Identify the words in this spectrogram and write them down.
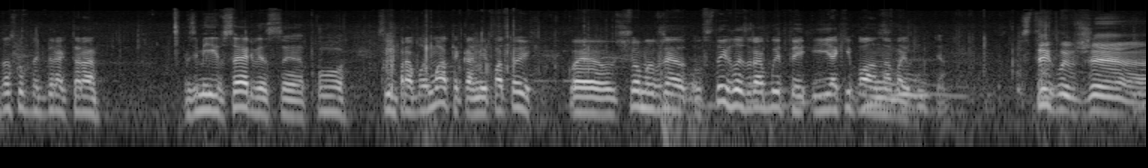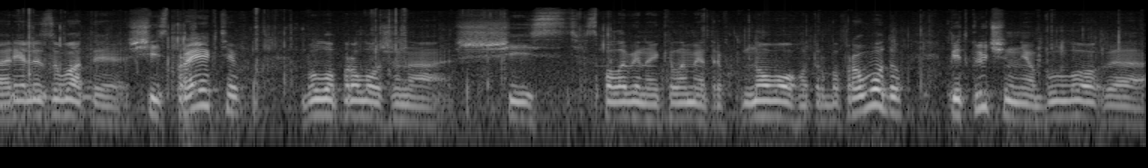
заступник директора Зміїв сервіс е, по всім проблематикам і по той, е, що ми вже встигли зробити і які плани на майбутнє. Встигли вже реалізувати 6 проєктів. Було проложено 6,5 кілометрів нового трубопроводу. Підключення було е,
